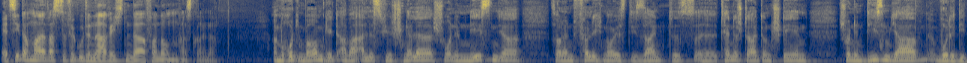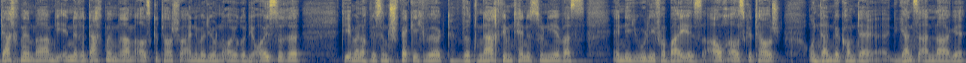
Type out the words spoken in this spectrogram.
Erzähl doch mal, was du für gute Nachrichten da vernommen hast, Rainer. Am Roten Baum geht aber alles viel schneller. Schon im nächsten Jahr soll ein völlig neues Design des äh, Tennisstadions stehen. Schon in diesem Jahr wurde die Dachmembran, die innere Dachmembran ausgetauscht für eine Million Euro. Die äußere die immer noch ein bisschen speckig wirkt, wird nach dem Tennisturnier, was Ende Juli vorbei ist, auch ausgetauscht. Und dann bekommt er die ganze Anlage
